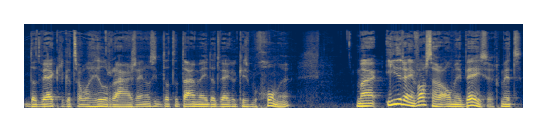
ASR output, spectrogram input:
daadwerkelijk... Het zou wel heel raar zijn als hij, dat het daarmee daadwerkelijk is begonnen. Maar iedereen was daar al mee bezig. Met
